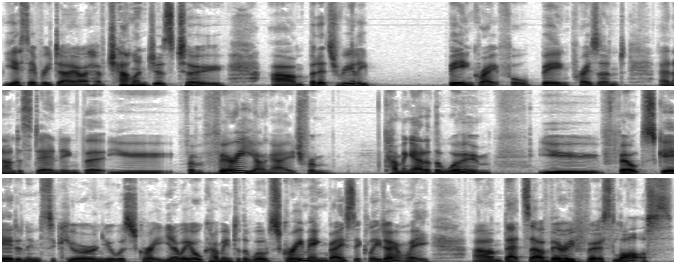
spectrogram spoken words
Yes, every day I have challenges too, um, but it's really being grateful, being present, and understanding that you, from a very young age, from coming out of the womb, you felt scared and insecure, and you were screaming. You know, we all come into the world screaming, basically, don't we? Um, that's our very first loss.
